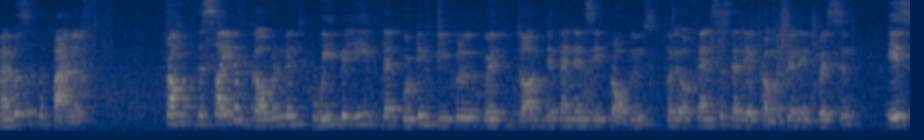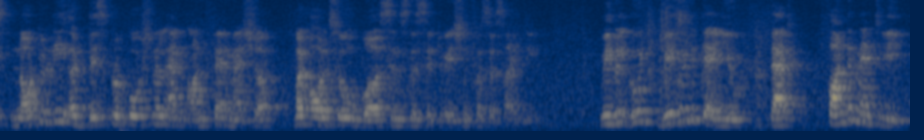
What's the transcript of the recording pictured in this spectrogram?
members of the panel, from the side of government, we believe that putting people with drug dependency problems for the offenses that they've committed in prison is not only a disproportional and unfair measure, but also worsens the situation for society. We will go, we're going to tell you that fundamentally,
